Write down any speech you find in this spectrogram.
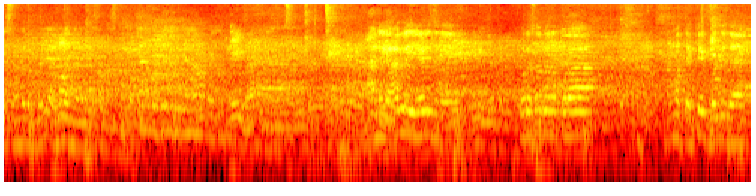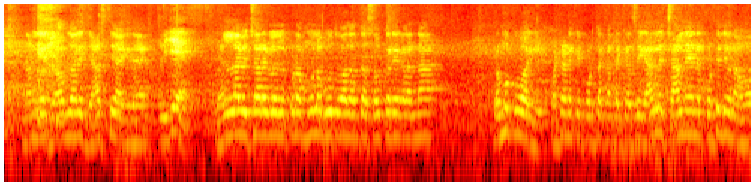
ಈ ಸಂದರ್ಭದಲ್ಲಿ ಅಭಿನಂದನೆ ಸಲ್ಲಿಸ್ತೇನೆ. ನಾನು ಈಗಾಗಲೇ ಹೇಳಿದ್ದೀನಿ ಪುರಸಭೆಯೂ ಕೂಡ ನಮ್ಮ ತೆಕ್ಕೆಗೆ ಬಂದಿದೆ ನಮಗೆ ಜವಾಬ್ದಾರಿ ಜಾಸ್ತಿ ಆಗಿದೆ. ಎಲ್ಲ ವಿಚಾರಗಳಲ್ಲೂ ಕೂಡ ಮೂಲಭೂತವಾದಂಥ ಸೌಕರ್ಯಗಳನ್ನು ಪ್ರಮುಖವಾಗಿ ಪಟ್ಟಣಕ್ಕೆ ಕೊಡ್ತಕ್ಕಂಥ ಕೆಲಸ ಈಗಾಗಲೇ ಚಾಲನೆಯನ್ನು ಕೊಟ್ಟಿದ್ದೀವಿ ನಾವು.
